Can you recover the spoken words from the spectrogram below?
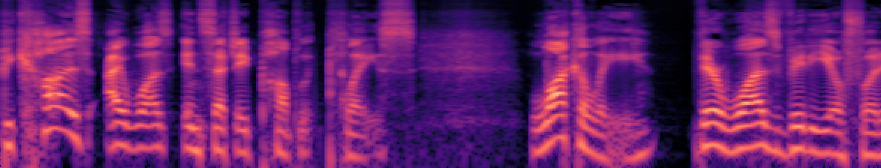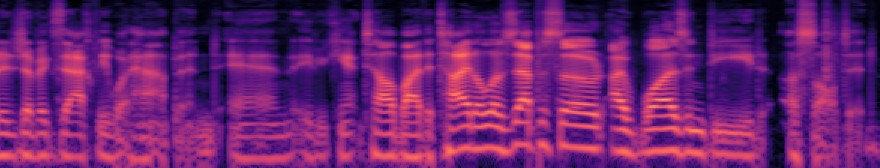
because I was in such a public place. Luckily, there was video footage of exactly what happened, and if you can't tell by the title of this episode, I was indeed assaulted.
